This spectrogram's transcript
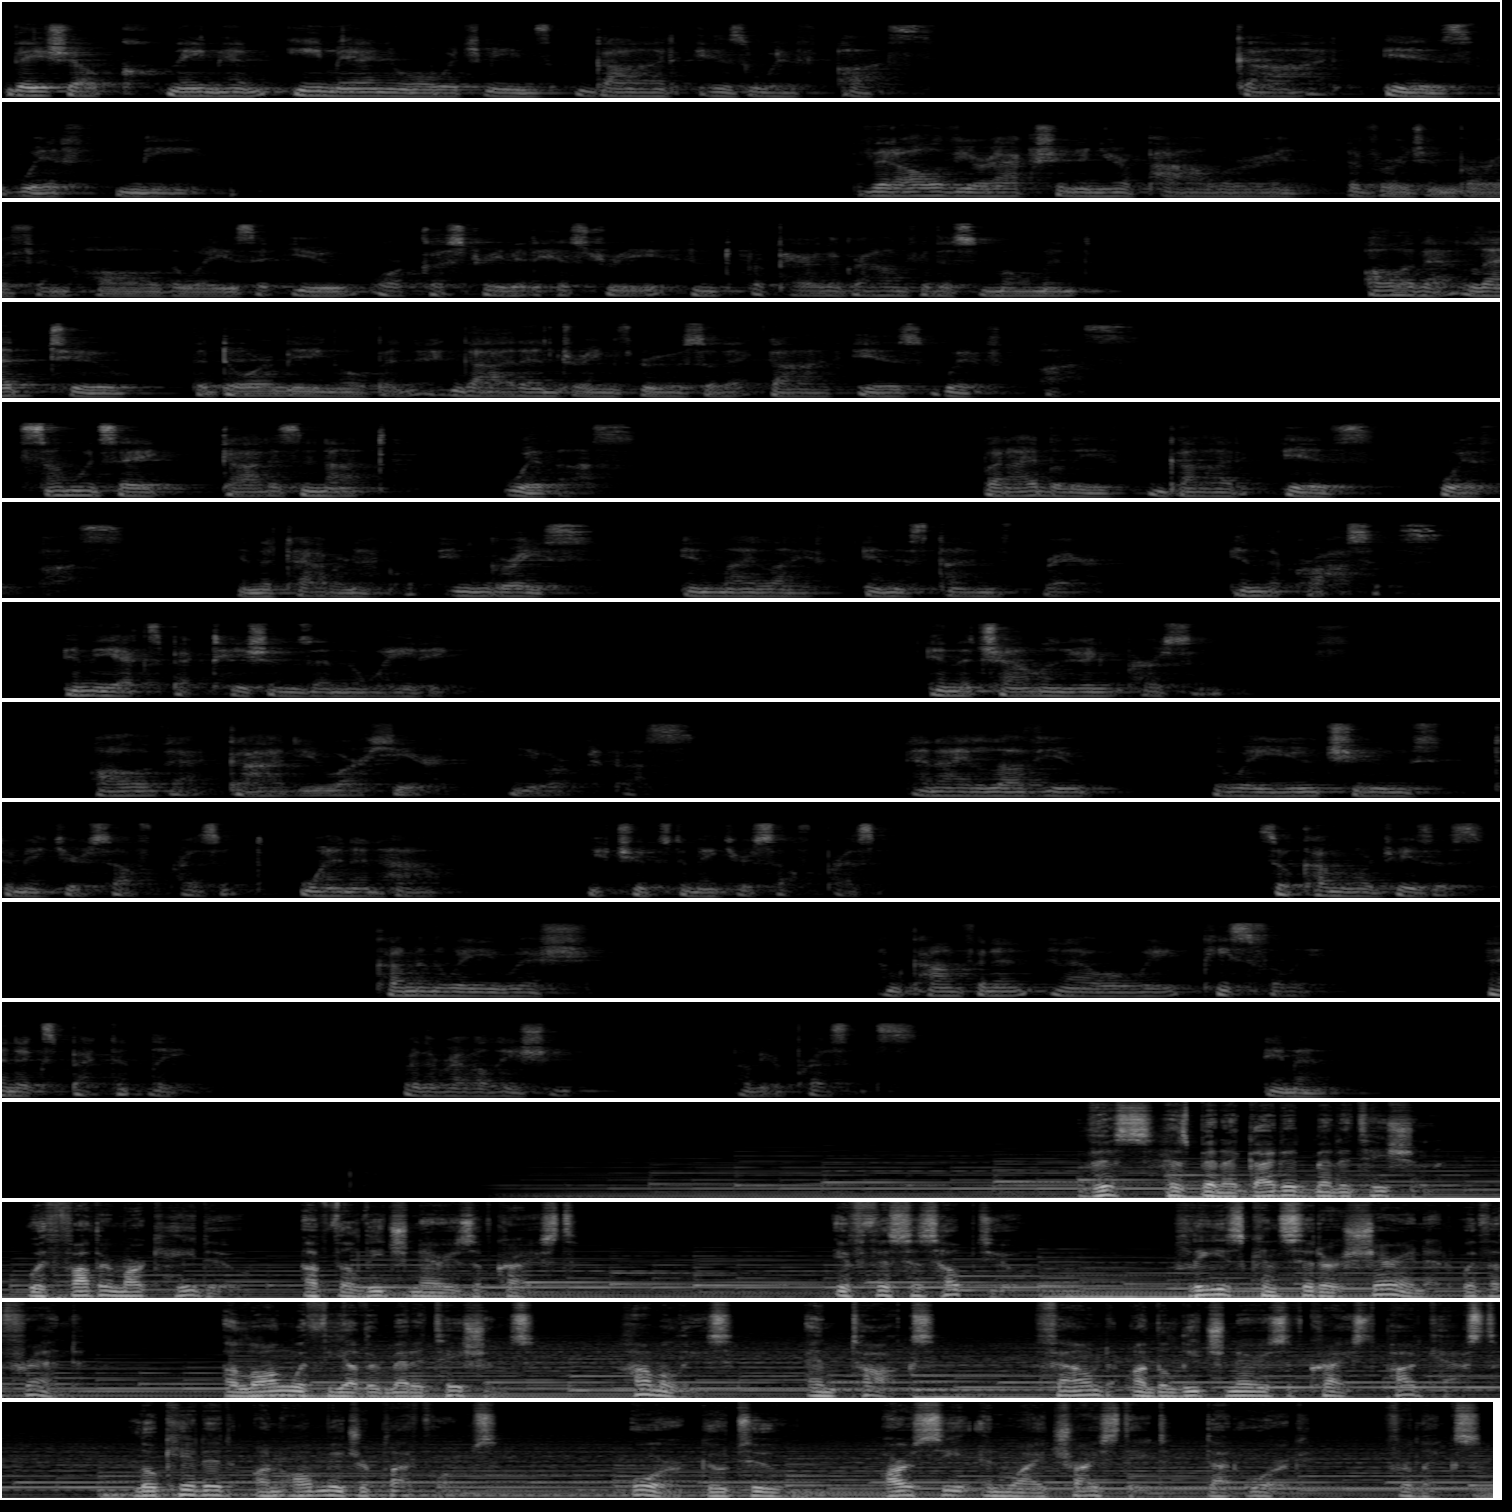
They shall name him Emmanuel, which means God is with us. God is with me. That all of your action and your power and the virgin birth and all the ways that you orchestrated history and prepare the ground for this moment, all of that led to the door being open and God entering through so that God is with us. Some would say God is not with us. But I believe God is with us in the tabernacle, in grace, in my life, in this time of prayer, in the crosses, in the expectations and the waiting, in the challenging person. All of that, God, you are here. You are with us. And I love you the way you choose to make yourself present, when and how you choose to make yourself present. So come, Lord Jesus. Come in the way you wish. I'm confident and I will wait peacefully and expectantly for the revelation of your presence. Amen. This has been a guided meditation with Father Mark Haydu of the Legionaries of Christ. If this has helped you, please consider sharing it with a friend, along with the other meditations, homilies, and talks found on the Legionaries of Christ podcast, located on all major platforms, or go to rcnytristate.org for links.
